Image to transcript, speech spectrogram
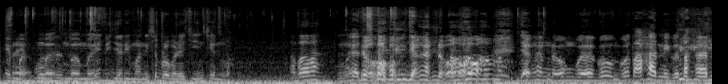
Eh, mbak, mbak, mbak, mbaknya di jari manisnya belum ada cincin loh. Apa apa? Enggak dong, jangan dong. jangan dong, gua gua gua tahan nih, gua tahan.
